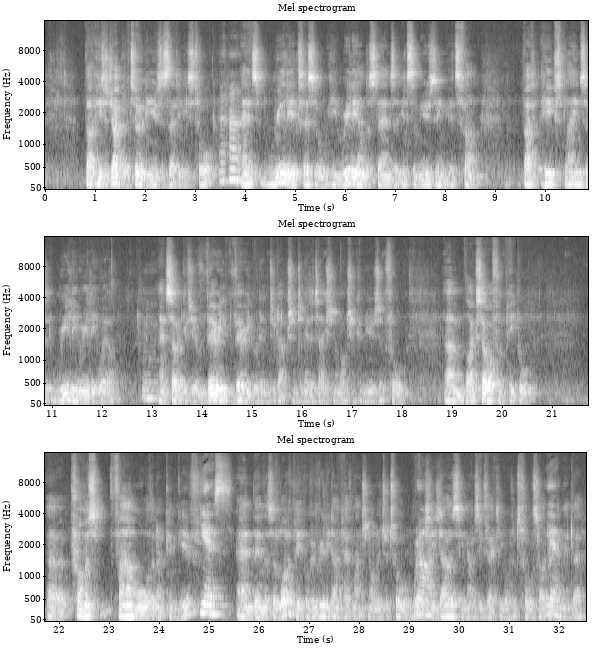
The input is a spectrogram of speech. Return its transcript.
But he's a juggler too, and he uses that in his talk Uh-huh. and it's really accessible. He really understands it. It's amusing. It's fun, but he explains it really, really well, Mm. and so it gives you a very, very good introduction to meditation and what you can use it for. Um, like so often, people uh, promise far more than it can give. Yes. And then there's a lot of people who really don't have much knowledge at all. Whereas Right. he does, he knows exactly what it's for. So I'd Yeah. recommend that.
